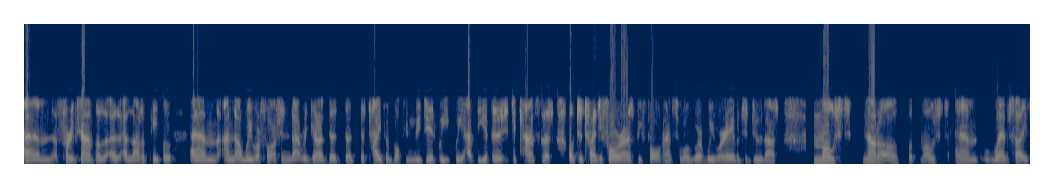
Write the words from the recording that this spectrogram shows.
Um, for example, a, a, lot of people, um, and uh, we were fortunate in that regard, the, the, the, type of booking we did, we, we had the ability to cancel it up to 24 hours beforehand, so we were, we were able to do that. Most, not all, but most um, websites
